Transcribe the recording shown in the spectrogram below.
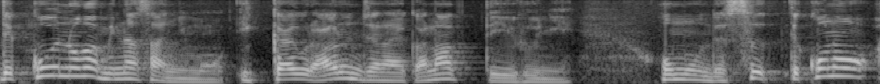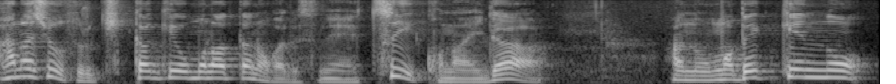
で、こういうのが皆さんにも一回ぐらいあるんじゃないかなっていうふうに思うんです。で、この話をするきっかけをもらったのがですね、ついこの間、あの、まあ、別件の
